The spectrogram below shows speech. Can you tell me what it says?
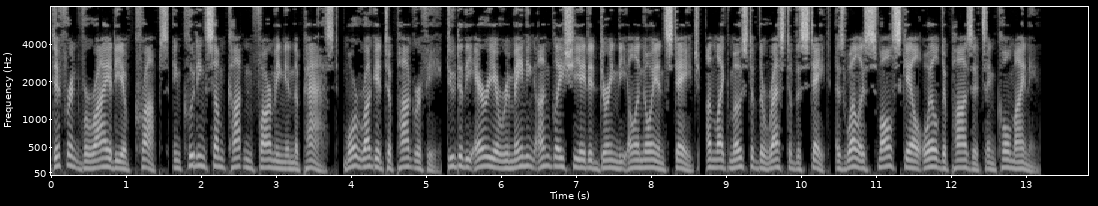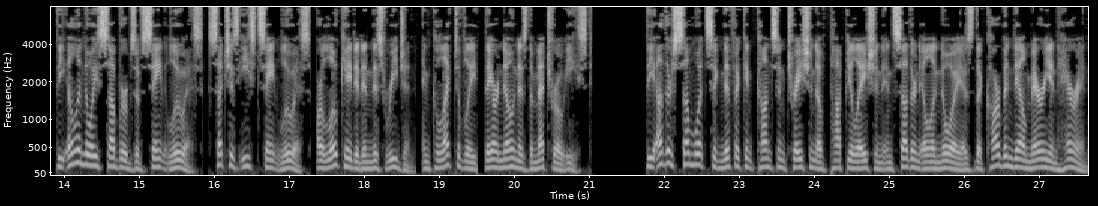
different variety of crops including some cotton farming in the past, more rugged topography due to the area remaining unglaciated during the Illinoian stage, unlike most of the rest of the state, as well as small-scale oil deposits and coal mining. The Illinois suburbs of St. Louis, such as East St. Louis, are located in this region, and collectively, they are known as the Metro East. The other somewhat significant concentration of population in southern Illinois is the Carbondale-Marion Herrin,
